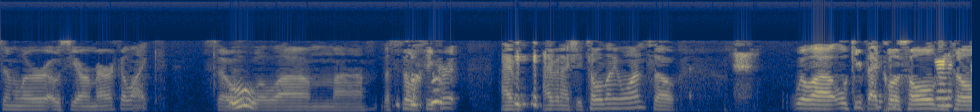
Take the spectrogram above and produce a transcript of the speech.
similar OCR America like. So Ooh. we'll um, uh, that's still a secret. I haven't I haven't actually told anyone, so we'll uh, we'll keep that close hold until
